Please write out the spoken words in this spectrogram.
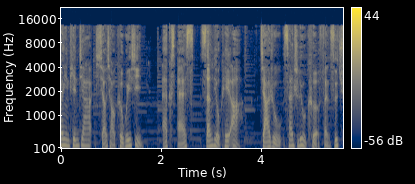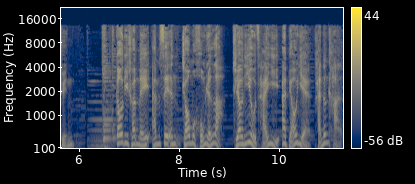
欢迎添加小小客微信，xs 三六 kr，加入三十六氪粉丝群。高迪传媒 MCN 招募红人了，只要你有才艺、爱表演，还能砍，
